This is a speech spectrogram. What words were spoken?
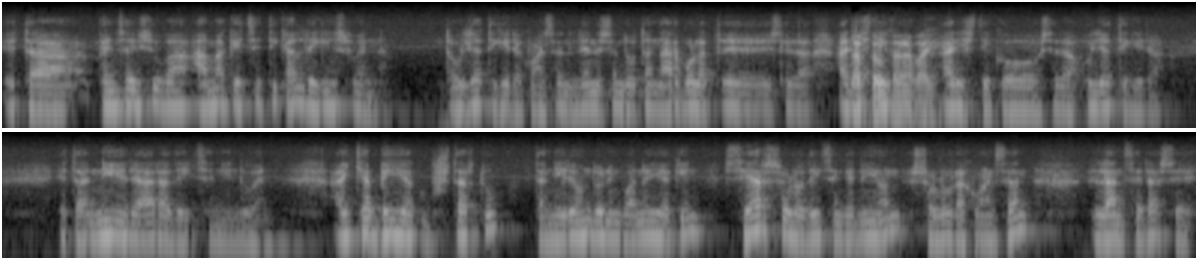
eta pentsa izu ba, amak etxetik alde egin zuen. Eta uliatik joan zen, lehen esan dutan arbolat, e, ez da, aristiko, bai. aristiko, ez da, uliategira. Eta ni ere ara deitzen ninduen. Aitea behiak bustartu, eta nire ondorengo anaiakin, zehar solo deitzen genion, solora joan zen, lantzera, ze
